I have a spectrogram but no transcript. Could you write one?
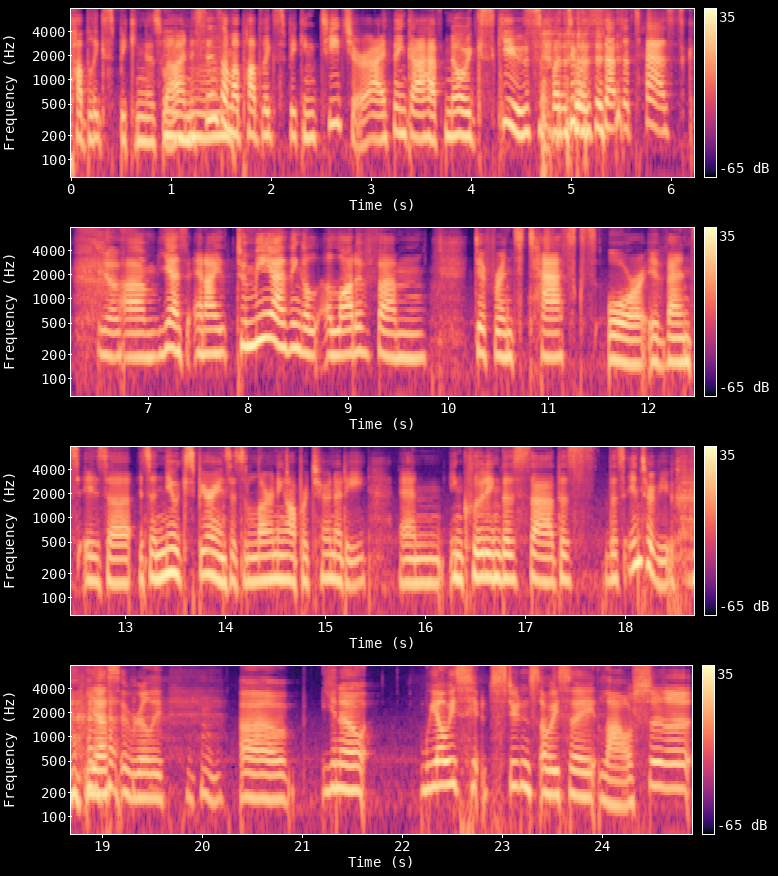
public speaking as well. And since I'm a public speaking teacher, I think I have no excuse but to accept the task. Yes. Um, yes, and I to me, I think a, a lot of um, different tasks or events is a is a new experience. It's a learning opportunity, and including this uh, this this interview. yes, it really. Uh, you know, we always hear, students always say, 老师,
